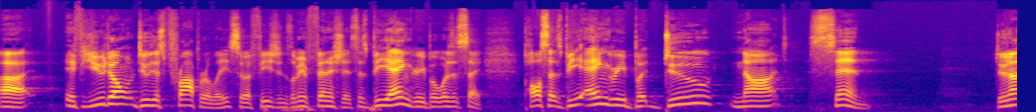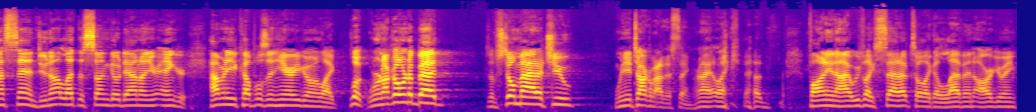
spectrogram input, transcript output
Uh, if you don't do this properly, so Ephesians, let me finish it. It says, be angry, but what does it say? Paul says, be angry, but do not sin. Do not sin. Do not let the sun go down on your anger. How many couples in here are you going like, look, we're not going to bed because I'm still mad at you. We need to talk about this thing, right? Like Bonnie and I, we've like sat up till like 11 arguing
